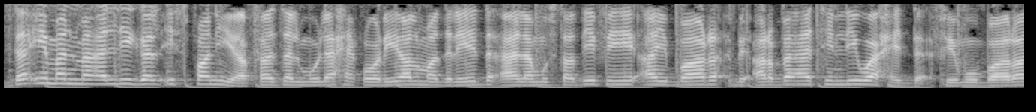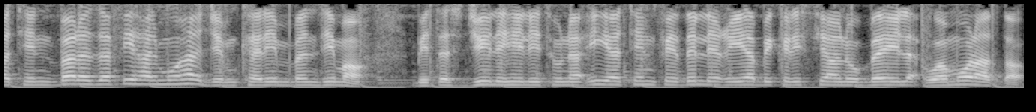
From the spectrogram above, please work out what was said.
دائما مع الليغا الإسبانية فاز الملاحق ريال مدريد على مستضيفه أيبار بأربعة لواحد في مباراة برز فيها المهاجم كريم بنزيما بتسجيله لثنائية في ظل غياب كريستيانو بيل وموراتا.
